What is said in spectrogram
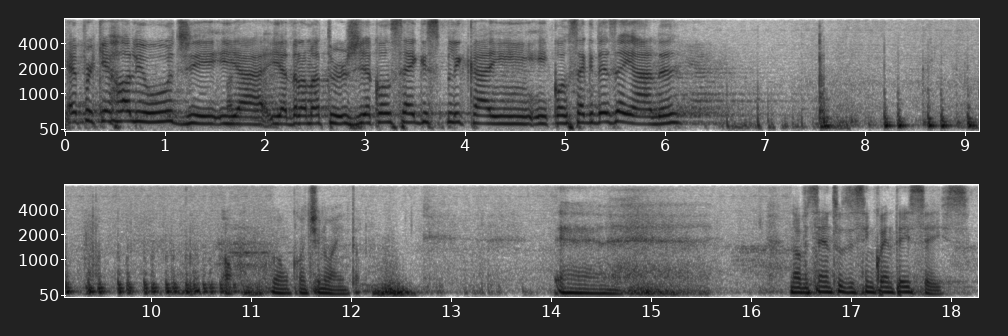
É porque Hollywood e a, e a dramaturgia consegue explicar e consegue desenhar, né? Bom, vamos continuar então. É... 956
